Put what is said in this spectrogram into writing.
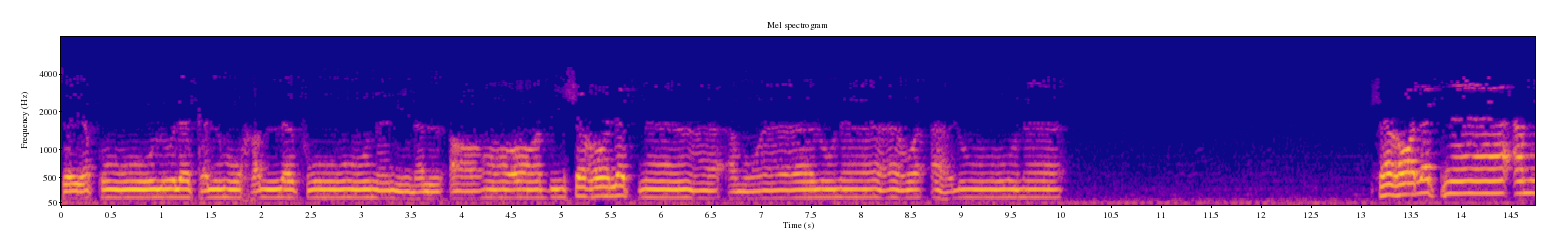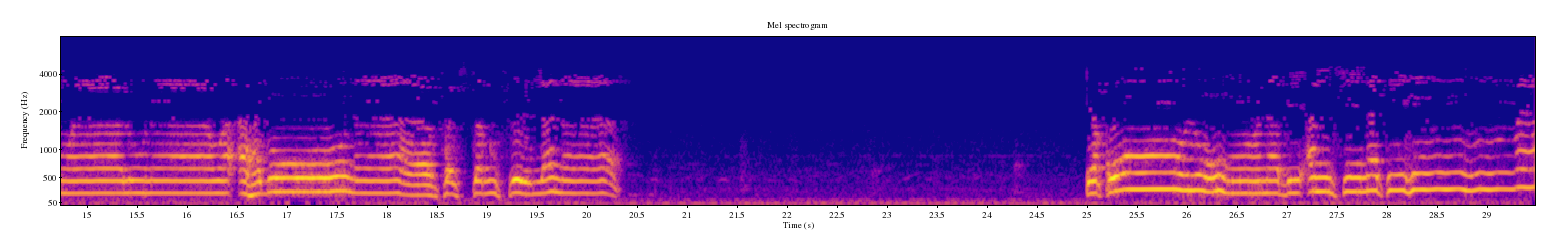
سيقول لك المخلفون من الأعراب شغلتنا أموالنا وأهلنا. شغلتنا أموالنا وأهلنا. فاستغفر لنا. يقولون بألسنتهم ما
